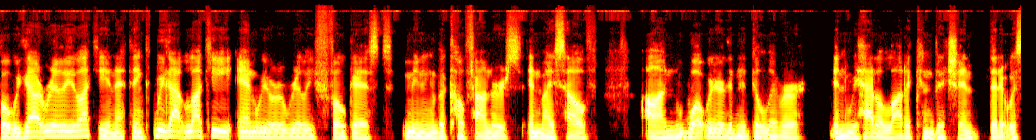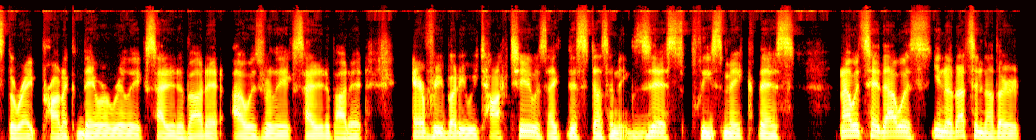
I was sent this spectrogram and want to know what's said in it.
But we got really lucky. And I think we got lucky and we were really focused, meaning the co founders and myself, on what we were going to deliver. And we had a lot of conviction that it was the right product. They were really excited about it. I was really excited about it. Everybody we talked to was like, this doesn't exist. Please make this. And I would say that was, you know, that's another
